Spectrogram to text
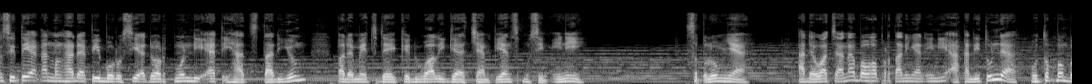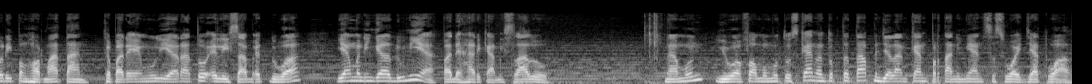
City akan menghadapi Borussia Dortmund di Etihad Stadium pada matchday kedua Liga Champions musim ini. Sebelumnya, ada wacana bahwa pertandingan ini akan ditunda untuk memberi penghormatan kepada Yang Mulia Ratu Elizabeth II yang meninggal dunia pada hari Kamis lalu. Namun, UEFA memutuskan untuk tetap menjalankan pertandingan sesuai jadwal.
